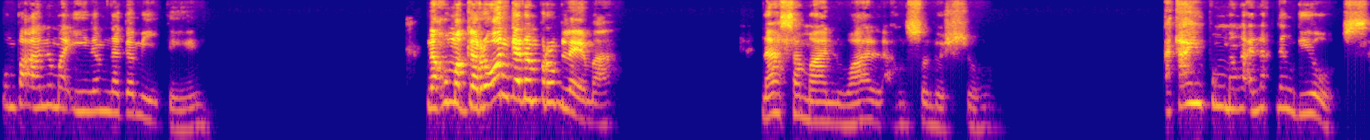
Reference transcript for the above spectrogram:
kung paano mainam na gamitin. Na kung magkaroon ka ng problema, nasa manual ang solusyon. At tayo pong mga anak ng Diyos,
